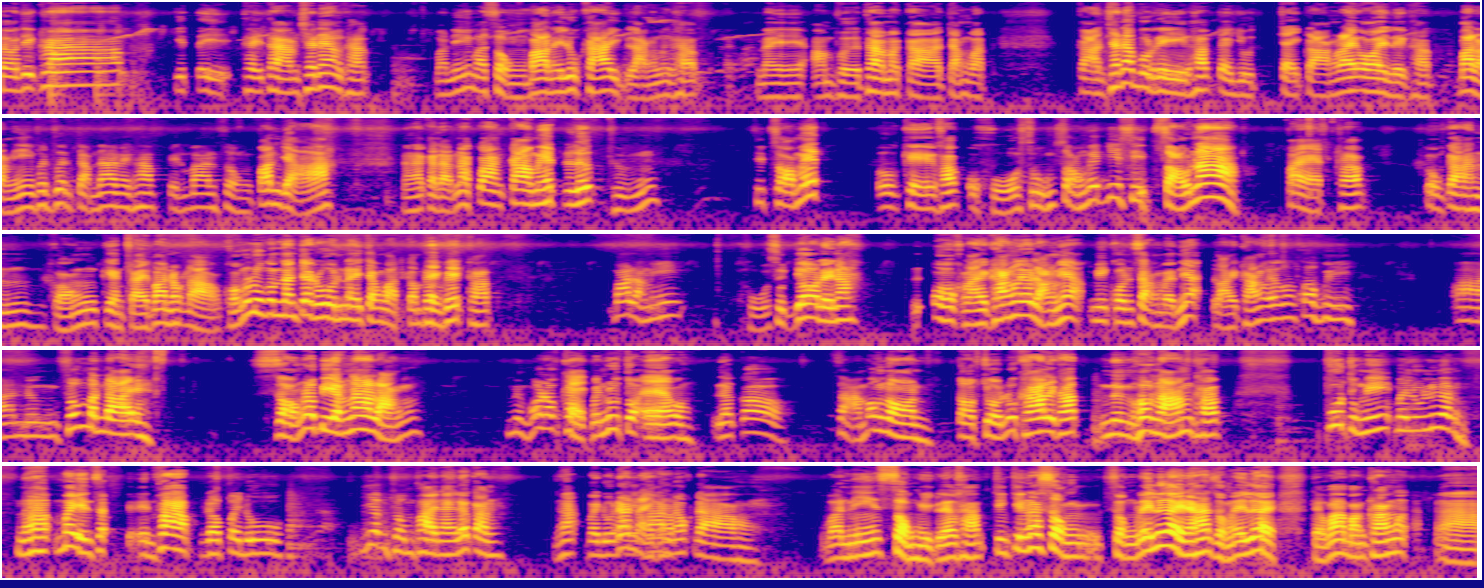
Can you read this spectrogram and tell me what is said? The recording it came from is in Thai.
สวัสดีครับ กิติไทยไทม์ชาแนลครับ วันนี้มาส่งบ้านให้ลูกค้าอีกหลังหนึงครับ ในอำเภอท่ามะกาจังหวัดกาญจนบุรีครับ แต่อยู่ใจกลางไร่อ้อยเลยครับ บ้านหลังนี้เพื่อนๆจำได้ไหมครับ เป็นบ้านส่งปั้นหยานะกระดาษหน้ากว้าง 9 เมตร ลึกถึง 12 เมตร โอเคครับโอ้โหสูง 2 เมตร 20 เสาหน้า 8 ครับ โครงการของเกียงไกรบ้านนอกดาว ของลุงกำนันจรูนในจังหวัดกำแพงเพชรครับ บ้านหลังนี้โหสุดยอดเลยนะ ออกหลายครั้งแล้วหลังเนี้ยมีคนสั่งแบบเนี้ยหลายครั้งแล้วก็มีอ่าหนึ่งซุ้มบันไดสองระเบียงหน้าหลังหนึ่งห้องรับแขกเป็นรูปตัวแอลแล้วก็สามห้องนอน ตอบโจทย์ลูกค้าเลยครับหนึ่งห้องน้ำครับ พูดตรงนี้ไม่รู้เรื่องนะไม่เห็นสเห็นภาพเราไปดูเยี่ยมชมภายในแล้วกันนะไปดูด้านในครับน็อกดาวน์ วันนี้ส่งอีกแล้วครับ จริงๆแล้วส่งส่งเรื่อยๆนะฮะส่งเรื่อยๆ แต่ว่าบางครั้ง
